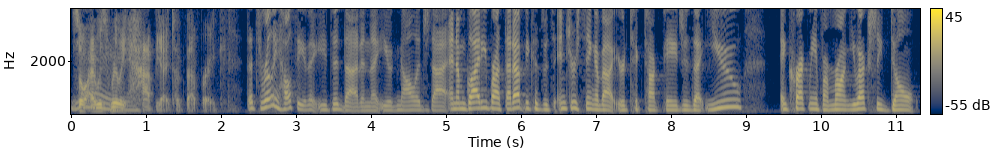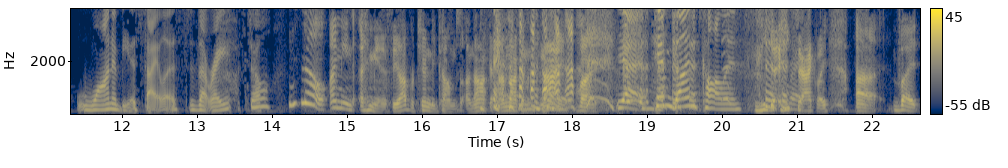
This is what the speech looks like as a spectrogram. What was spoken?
So I was really happy I took that break. That's really healthy that you did that and that you acknowledged that. And I'm glad you brought that up because what's interesting about your TikTok page is that you, and correct me if I'm wrong, you actually don't want to be a stylist. Is that right still? No, I mean, I mean, if the opportunity comes, I'm not gonna, I'm not going to deny it, but Yeah, Tim Gunn's calling. yeah, exactly. Uh, but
